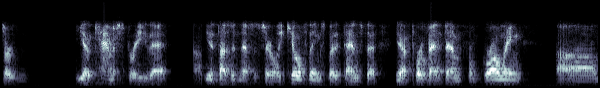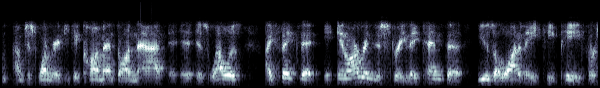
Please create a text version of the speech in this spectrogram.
certain, you know, chemistry that, uh, you know, doesn't necessarily kill things, but it tends to, you know, prevent them from growing. Um, I'm just wondering if you could comment on that, as well as I think that in our industry they tend to use a lot of ATP for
